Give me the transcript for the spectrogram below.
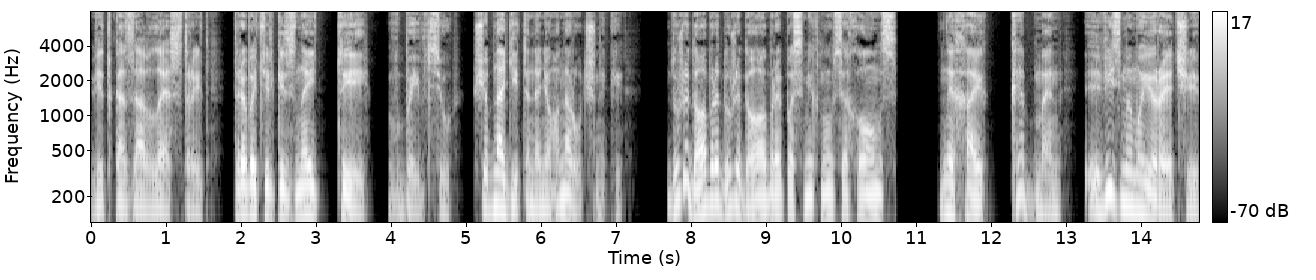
відказав Лестрид. Треба тільки знайти вбивцю, щоб надіти на нього наручники. Дуже добре, дуже добре, посміхнувся Холмс. Нехай кебмен візьме мої речі,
